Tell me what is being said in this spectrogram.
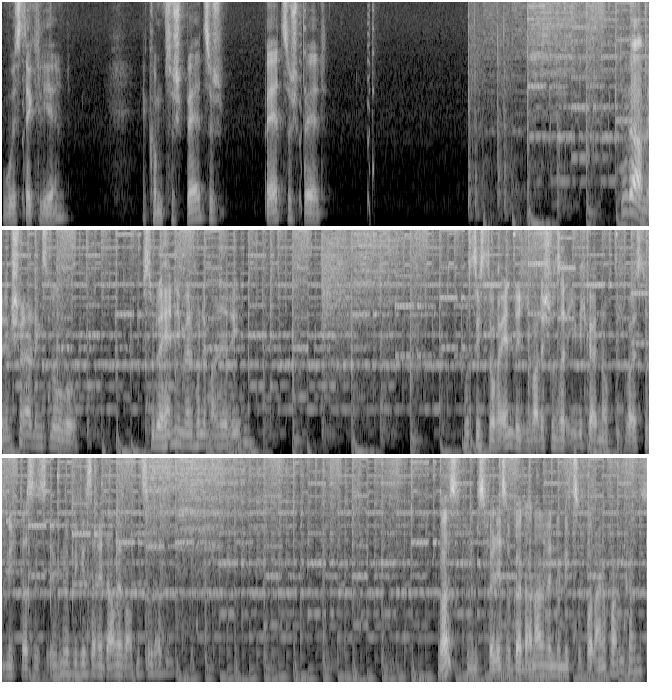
Wo ist der Klient? Er kommt zu spät, zu spät, zu spät. Du da mit dem Schmetterlings-Logo. Bist du der Handyman, von dem alle reden? Wusste ich's doch endlich. Ich warte schon seit Ewigkeiten auf dich. Weißt du nicht, dass es unmöglich ist, eine Dame warten zu lassen? Was? Du nimmst Fälle sogar dann an, wenn du nicht sofort anfangen kannst?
